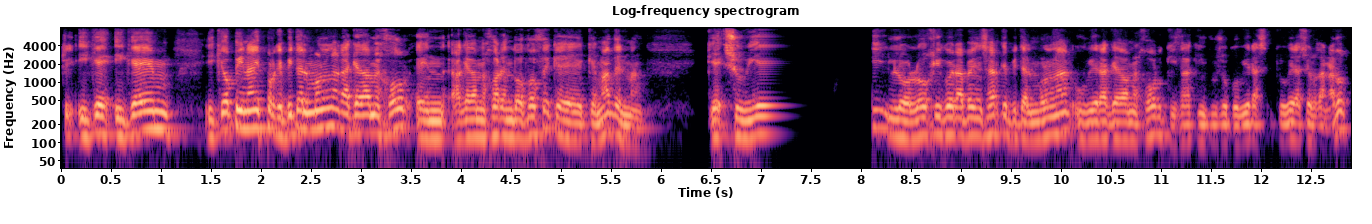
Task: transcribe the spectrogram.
¿y, qué, y, qué, ¿Y qué opináis? Porque Peter Molnar ha quedado mejor en, ha quedado mejor en 2.12 que, que Madelman. Que subiera lo lógico era pensar que Peter Molnar hubiera quedado mejor, quizás que incluso que hubiera, que hubiera sido el ganador.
